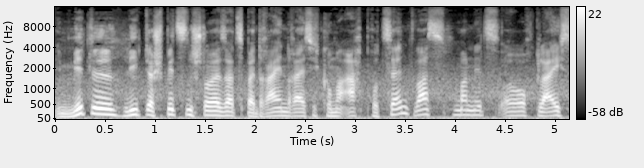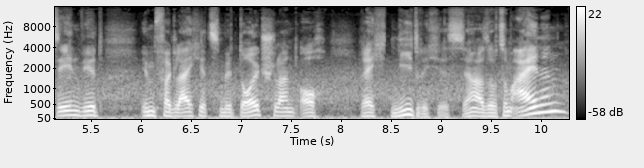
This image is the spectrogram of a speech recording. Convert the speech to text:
im Mittel liegt der Spitzensteuersatz bei 33,8 Prozent, was man jetzt auch gleich sehen wird im Vergleich jetzt mit Deutschland auch recht niedrig ist. Ja, also zum einen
